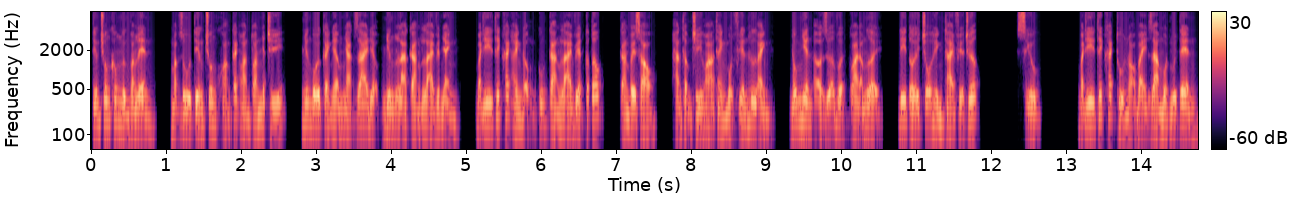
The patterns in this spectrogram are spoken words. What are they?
Tiếng chuông không ngừng vang lên, mặc dù tiếng chuông khoảng cách hoàn toàn nhất trí, nhưng bối cảnh âm nhạc giai điệu nhưng là càng lai việt nhanh. Bạch di thích khách hành động cũng càng lai việt cấp tốc, càng về sau, hắn thậm chí hóa thành một phiến hư ảnh đống nhiên ở giữa vượt qua đám người, đi tới chỗ hình thai phía trước siêu. Bạch di thích khách thủ nọ bay ra một mũi tên,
